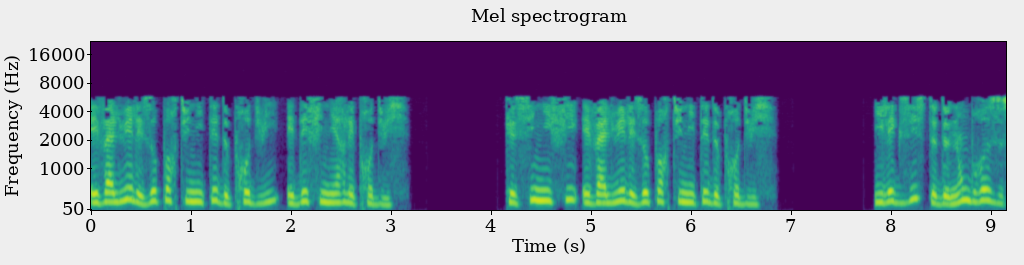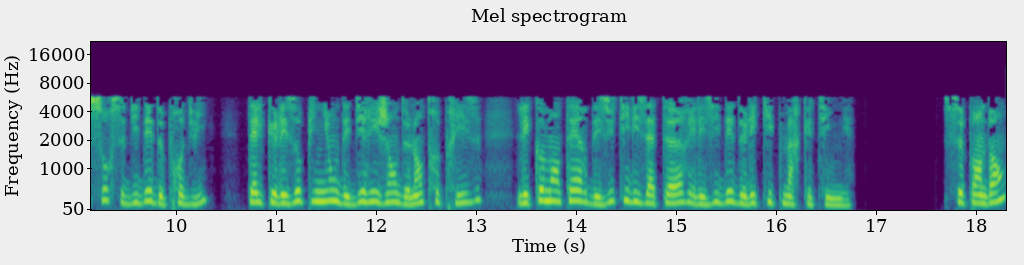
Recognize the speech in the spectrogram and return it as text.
évaluer les opportunités de produits et définir les produits. Que signifie évaluer les opportunités de produits? Il existe de nombreuses sources d'idées de produits, telles que les opinions des dirigeants de l'entreprise, les commentaires des utilisateurs et les idées de l'équipe marketing. Cependant,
